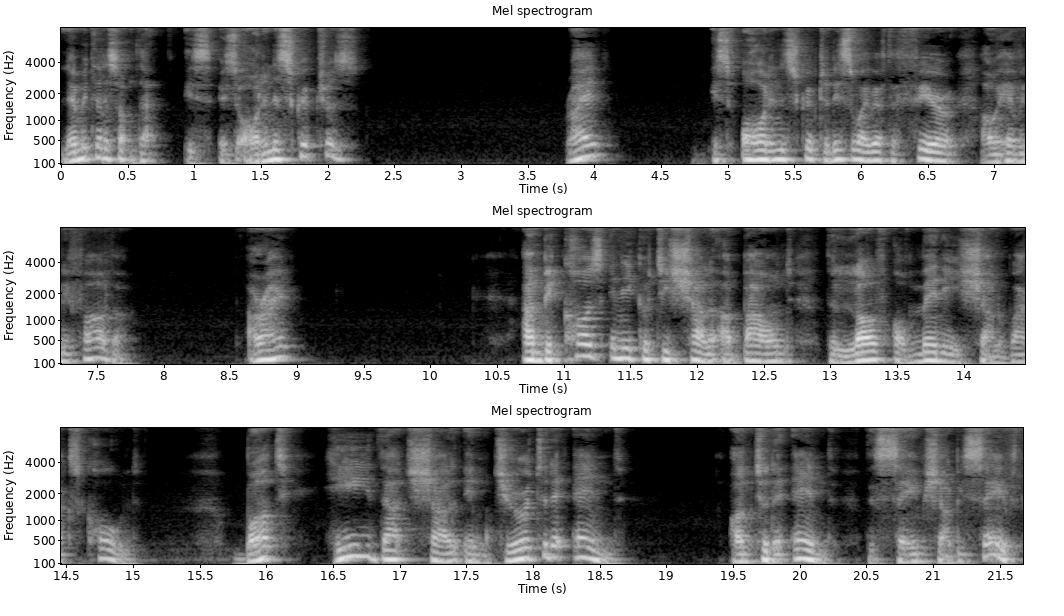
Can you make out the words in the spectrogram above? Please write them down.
let me tell you something that is is all in the scriptures, right? It's all in the scripture. This is why we have to fear our heavenly Father. All right. And because iniquity shall abound, the love of many shall wax cold. But he that shall endure to the end, unto the end, the same shall be saved.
